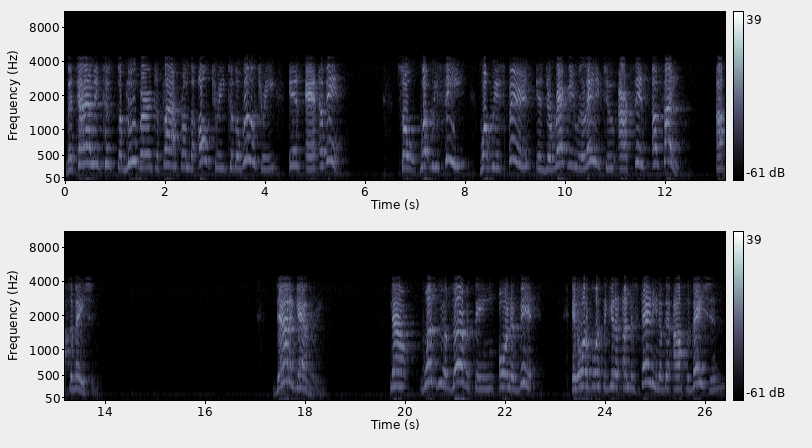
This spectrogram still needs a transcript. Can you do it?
The time it took the bluebird to fly from the oak tree to the willow tree is an event. So, what we see, what we experience, is directly related to our sense of sight, observation. Data gathering. Now, once we observe a thing or an event, in order for us to get an understanding of that observation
